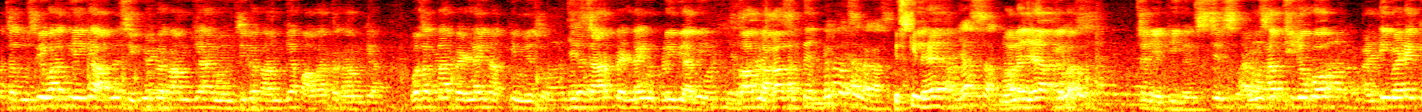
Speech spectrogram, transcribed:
अच्छा दूसरी बात ये कि आपने सीपीयू पे काम किया एमएमसी पे काम किया पावर पे काम किया। हो सकता है पेडलाइन आपकी मिस हो। चार पेडलाइन उपड़ी भी आ गई। तो आप लगा सकते हैं? बिल्कुल सर लगा सकते स्किल है? यस सर नॉलेज है आपके पास? चलिए ठीक है इस चीज़ इन सब चीज़ों को अल्टीमेट एक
